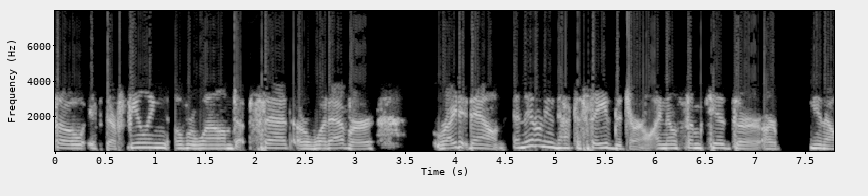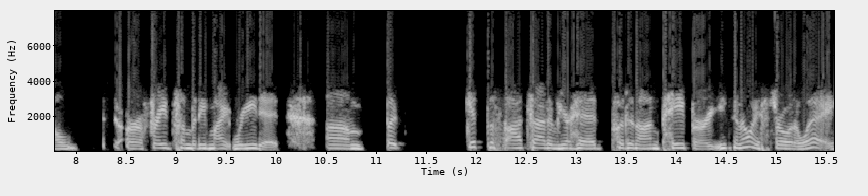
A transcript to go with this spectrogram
so if they're feeling overwhelmed, upset, or whatever, write it down. And they don't even have to save the journal. I know some kids are, are you know, are afraid somebody might read it. Um, but get the thoughts out of your head, put it on paper. You can always throw it away.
